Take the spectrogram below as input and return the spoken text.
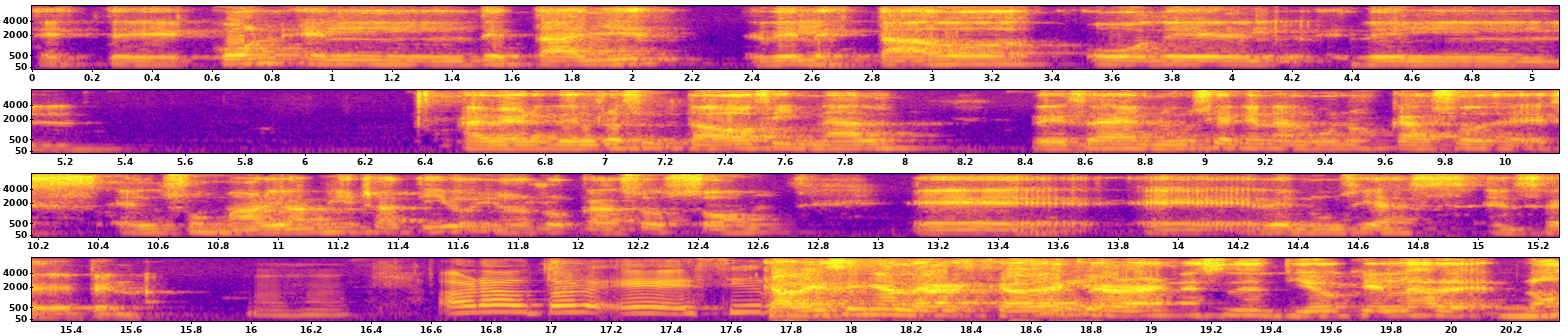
este, con el detalle del estado o del, del, a ver, del resultado final de esa denuncia que en algunos casos es el sumario administrativo y en otros casos son eh, denuncias en sede penal. Ahora, doctor, eh, cabe señalar, cabe aclarar en ese sentido que no,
